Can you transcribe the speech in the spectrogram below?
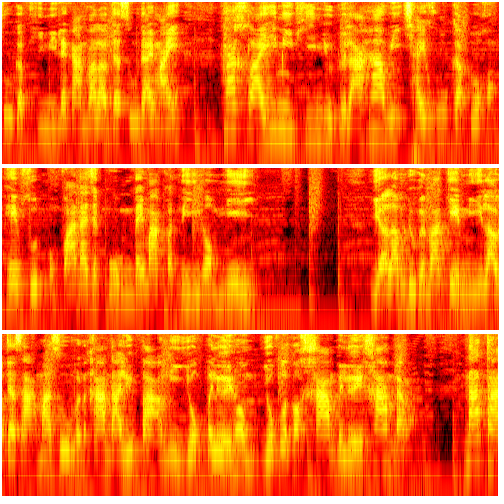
สู้กับทีมนี้แล้วกันว่าเราจะสู้ได้ไหม ถ้าใครที่มีทีมหยุดเวลา 5 วิใช้คู่กับตัวของเทพซุดผมว่าน่าจะโกงได้มากกว่านี้นะผมนี่ เดี๋ยวเรามาดูกันว่าเกมนี้เราจะสามารถสู้ฝันข้ามได้หรือเปล่านี่ยกไปเลยนะผมยกแล้วก็ข้ามไปเลยข้ามแบบหน้าตา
